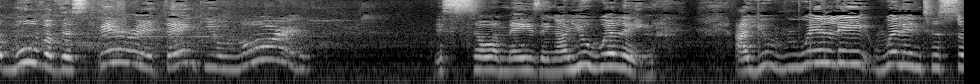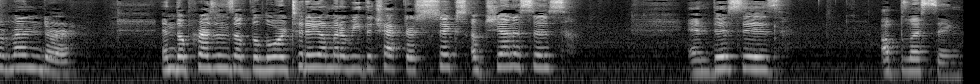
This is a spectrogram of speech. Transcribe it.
A move of the Spirit. Thank you, Lord. It's so amazing. Are you willing? Are you really willing to surrender in the presence of the Lord? Today I'm going to read the chapter 6 of Genesis. And this is a blessing.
